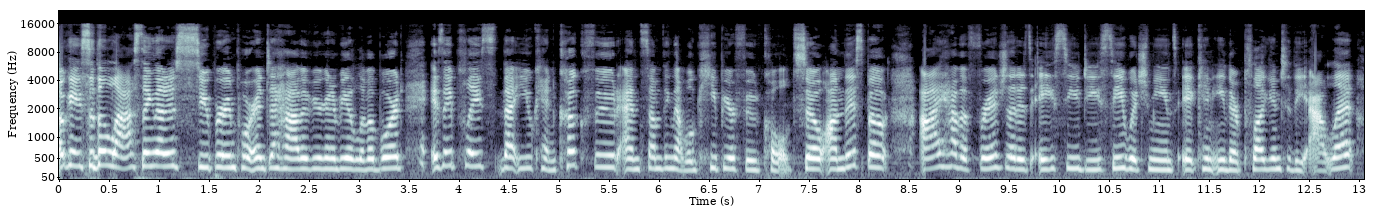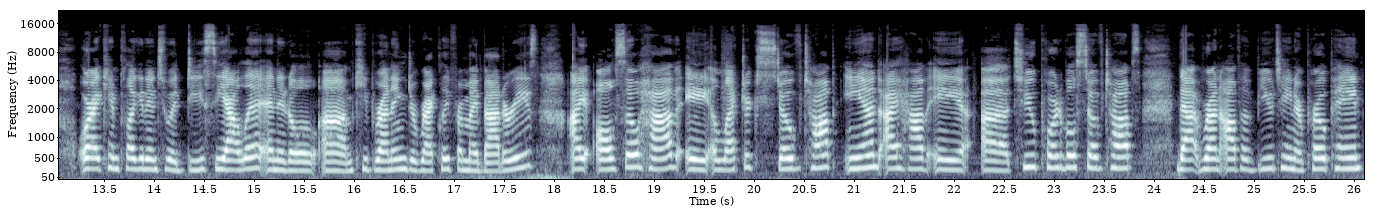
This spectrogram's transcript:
Okay, so the last thing that is super important to have if you're gonna be a liveaboard is a place that you can cook food and something that will keep your food cold. So on this boat, I have a fridge that is AC-DC, which means it can either plug into the outlet or I can plug it into a DC outlet and it'll um, keep running directly from my batteries. I also have a electric stove top and I have a uh, two portable stove tops that run off of butane or propane.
